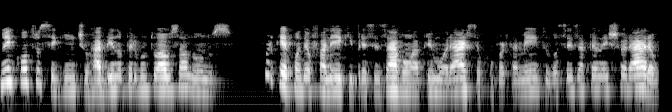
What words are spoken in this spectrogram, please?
No encontro seguinte, o rabino perguntou aos alunos: Por que, quando eu falei que precisavam aprimorar seu comportamento, vocês apenas choraram,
